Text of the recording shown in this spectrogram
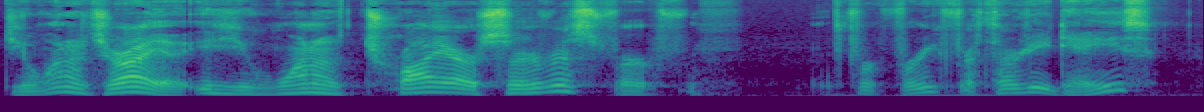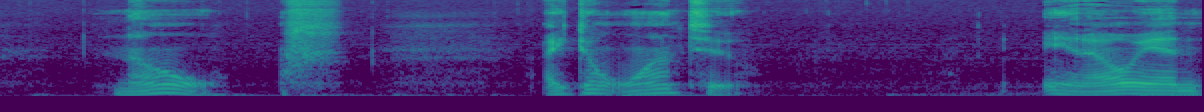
Do you want to try it? You want to try our service for for free for 30 days? No. I don't want to. You know and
